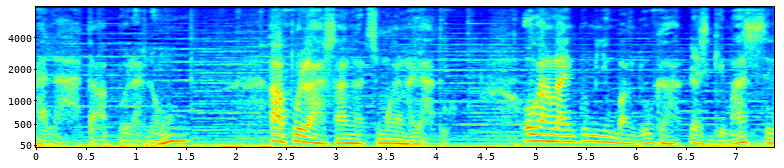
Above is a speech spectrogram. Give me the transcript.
Alah tak apalah no Apalah sangat semangat ayah tu Orang lain pun menyumbang juga dari segi masa,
